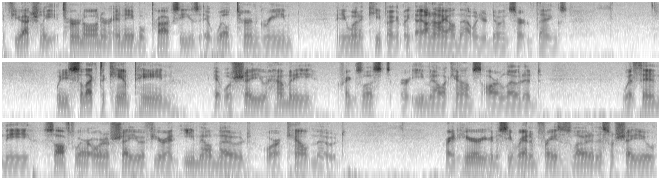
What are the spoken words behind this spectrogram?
If you actually turn on or enable proxies, it will turn green, and you want to keep a, an eye on that when you're doing certain things. When you select a campaign, it will show you how many Craigslist or email accounts are loaded within the software, or it'll show you if you're in email mode or account mode. Right here you're going to see random phrases loaded. This will show you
